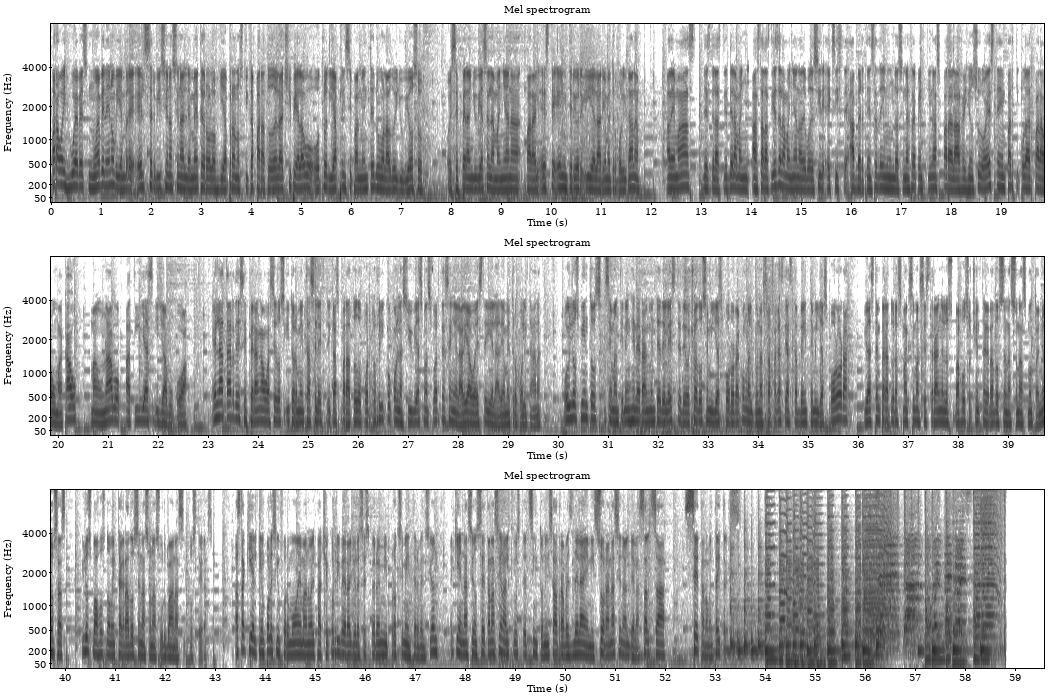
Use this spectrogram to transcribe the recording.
Para hoy jueves 9 de noviembre, el Servicio Nacional de Meteorología pronostica para todo el archipiélago otro día principalmente nublado y lluvioso. Hoy se esperan lluvias en la mañana para el este, el interior y el área metropolitana. Además, desde las 10 de la hasta las 10 de la mañana, debo decir, existe advertencia de inundaciones repentinas para la región suroeste, en particular para Humacao, Maunabo, Patillas y Yabucoa. En la tarde se esperan aguaceros y tormentas eléctricas para todo Puerto Rico con las lluvias más fuertes en el área oeste y el área metropolitana. Hoy los vientos se mantienen generalmente del este de 8 a 12 millas por hora con algunas ráfagas de hasta 20 millas por hora y las temperaturas máximas estarán en los bajos 80 grados en las zonas montañosas y los bajos 90 grados en las zonas urbanas y costeras. Hasta aquí el tiempo les informó Emanuel Pacheco Rivera. Yo les espero en mi próxima intervención aquí en Nación Z Nacional que usted sintoniza a través de la emisora nacional de la salsa Z93.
